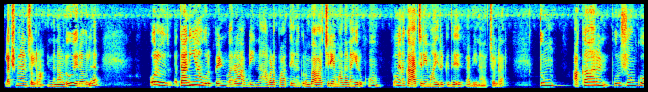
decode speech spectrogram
லக்ஷ்மணன் சொல்கிறான் இந்த நடு இரவில் ஒரு தனியாக ஒரு பெண் வரா அப்படின்னா அவளை பார்த்து எனக்கு ரொம்ப ஆச்சரியமாக தானே இருக்கும். ஸோ எனக்கு ஆச்சரியமாக இருக்குது அப்படின்னு அவர் சொல்கிறார் தும் அகாரன் புருஷோங்கோ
